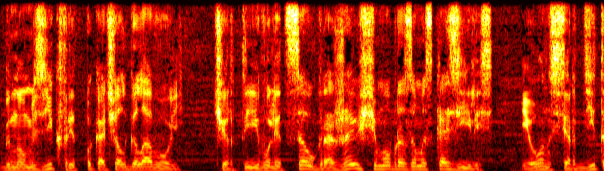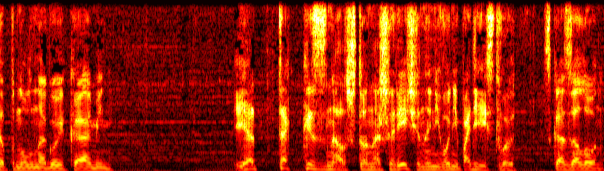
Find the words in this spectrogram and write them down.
Гном Зигфрид покачал головой. Черты его лица угрожающим образом исказились, и он сердито пнул ногой камень. «Я так и знал, что наши речи на него не подействуют», — сказал он.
